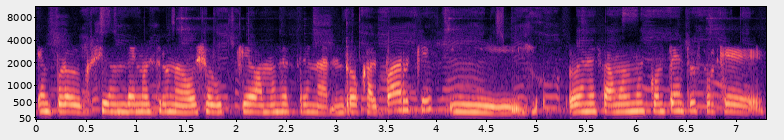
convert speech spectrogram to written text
en producción de nuestro nuevo show que vamos a estrenar en Rock al Parque y bueno, estamos muy contentos porque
